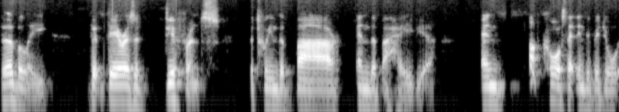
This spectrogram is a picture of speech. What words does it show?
verbally that there is a difference between the bar and the behavior. And of course, that individual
